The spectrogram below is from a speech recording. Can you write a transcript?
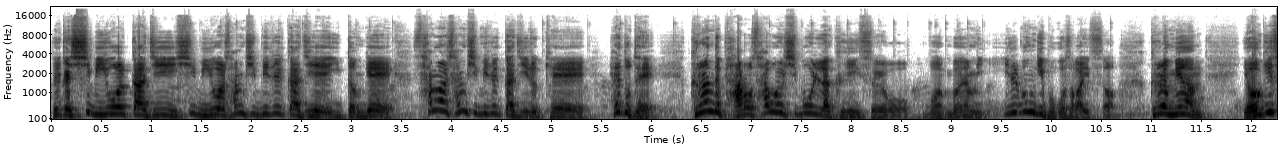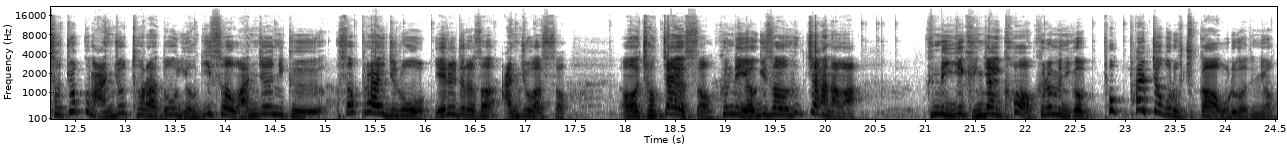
그러니까 12월까지 12월 31일까지에 있던 게 3월 31일까지 이렇게 해도 돼. 그런데 바로 4월 15일 날 그게 있어요. 뭐 뭐냐면 1분기 보고서가 있어. 그러면 여기서 조금 안 좋더라도 여기서 완전히 그 서프라이즈로 예를 들어서 안 좋았어. 어 적자였어. 근데 여기서 흑자가 나와. 근데 이게 굉장히 커. 그러면 이거 폭발적으로 주가가 오르거든요.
